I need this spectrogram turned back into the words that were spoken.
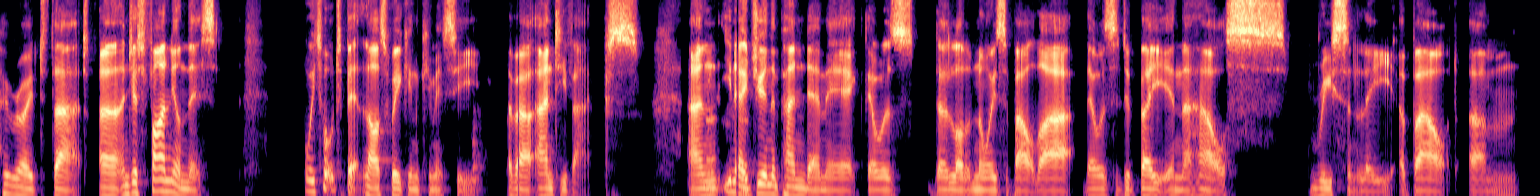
who wrote that? Uh, and just finally on this, we talked a bit last week in the committee about anti-vax, and you know mm-hmm. during the pandemic there was, there was a lot of noise about that. There was a debate in the House recently about um,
